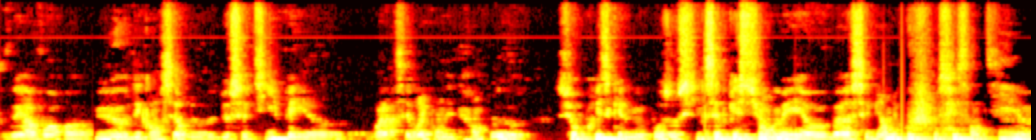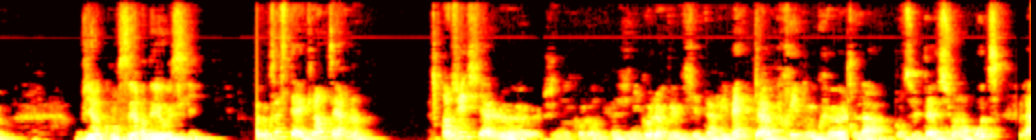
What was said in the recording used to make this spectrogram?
pouvaient avoir eu des cancers de, de, ce type. Et voilà, c'est vrai qu'on était un peu surprise qu'elle me pose aussi cette question, mais bah, c'est bien. Du coup, je me suis sentie bien concernée aussi. Donc ça, c'était avec l'interne. Ensuite, il y a le gynécologue, le gynécologue qui est arrivé, qui a pris donc euh, la consultation en route. Là,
